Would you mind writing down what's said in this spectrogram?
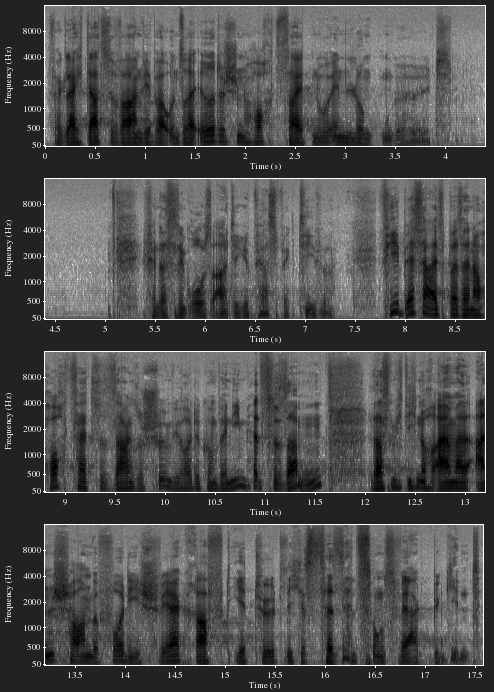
Im Vergleich dazu waren wir bei unserer irdischen Hochzeit nur in Lumpen gehüllt. Ich finde das eine großartige Perspektive. Viel besser als bei seiner Hochzeit zu sagen, so schön wie heute kommen wir nie mehr zusammen. Lass mich dich noch einmal anschauen, bevor die Schwerkraft ihr tödliches Zersetzungswerk beginnt.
